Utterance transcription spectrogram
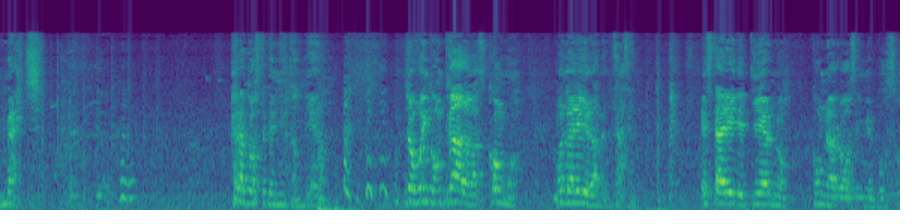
Matt. Ela gosta de mim também. Eu vou encontrá-la, mas como? Mandarei la mensagem. Estarei de tierno com uma rosa em meu bolso.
